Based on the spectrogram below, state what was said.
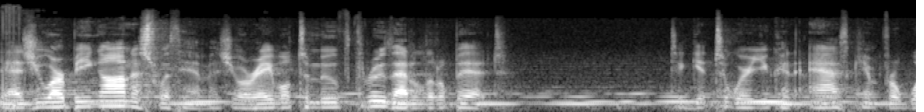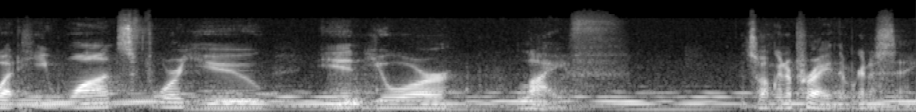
And as you are being honest with Him, as you are able to move through that a little bit, to get to where you can ask Him for what He wants for you in your life. And so I'm going to pray, and then we're going to sing.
